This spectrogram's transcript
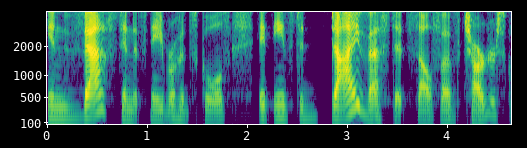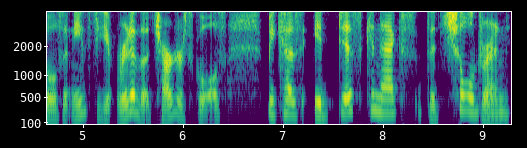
invest in its neighborhood schools. It needs to divest itself of charter schools. It needs to get rid of the charter schools because it disconnects the children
